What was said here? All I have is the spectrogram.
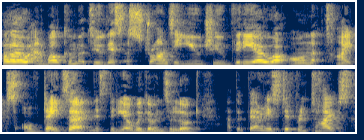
Hello and welcome to this Astranti YouTube video on types of data. In this video we're going to look at the various different types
